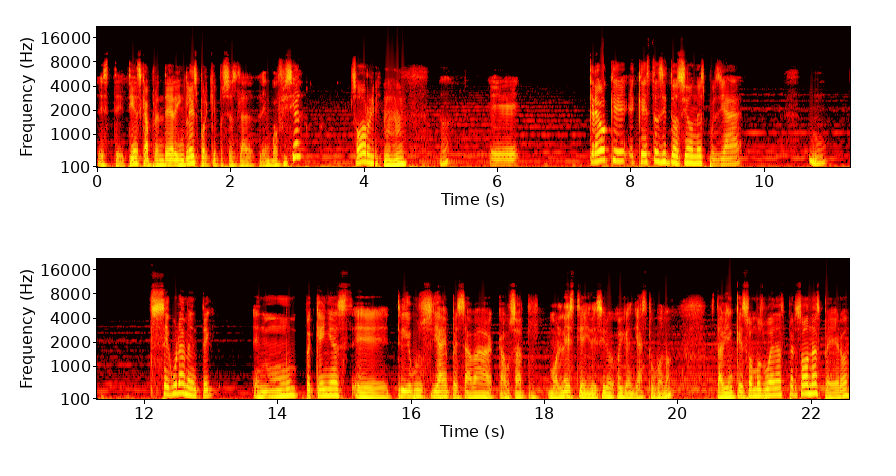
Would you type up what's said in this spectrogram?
Este, tienes que aprender inglés porque pues es la lengua oficial. Sorry. Eh, creo que, que, estas situaciones pues ya mm, seguramente en pequeñas eh, tribus ya empezaba a causar pues, molestia y decir, oigan, ya estuvo, ¿no? Está bien que somos buenas personas, pero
